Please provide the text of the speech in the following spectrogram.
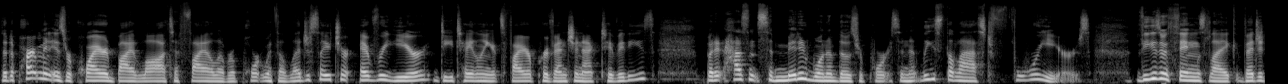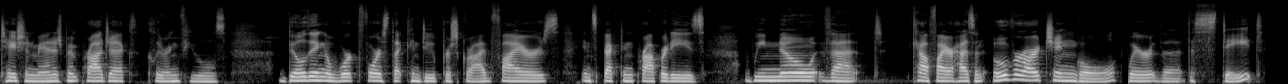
The department is required by law to file a report with the legislature every year detailing its fire prevention activities, but it hasn't submitted one of those reports in at least the last four years. These are things like vegetation management projects, clearing fuels, building a workforce that can do prescribed fires, inspecting properties. We know that CAL FIRE has an overarching goal where the, the state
